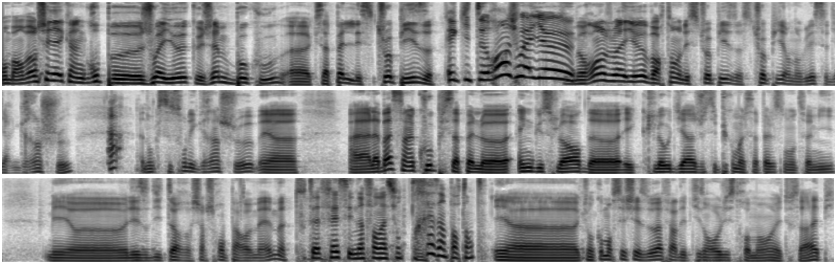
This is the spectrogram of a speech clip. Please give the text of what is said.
Bon, bah, on va enchaîner avec un groupe euh, joyeux que j'aime beaucoup, euh, qui s'appelle les Stropies. Et qui te rend qui joyeux. me rend joyeux. Bon, pourtant, les Stropies, Stropie en anglais, c'est-à-dire grincheux. Ah. Donc, ce sont les grincheux. Mais euh, à la base, c'est un couple qui s'appelle Angus Lord et Claudia. Je sais plus comment elle s'appelle, son nom de famille. Mais euh, les auditeurs chercheront par eux-mêmes. Tout à fait, c'est une information très importante. Et euh, qui ont commencé chez eux à faire des petits enregistrements et tout ça. Et puis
